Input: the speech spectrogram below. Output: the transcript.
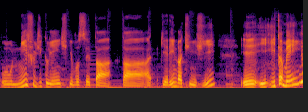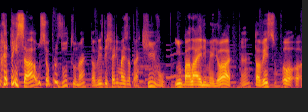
o nicho de cliente que você está tá querendo atingir e, e, e, também repensar o seu produto, né? Talvez deixar ele mais atrativo, embalar ele melhor, né? Talvez ó,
